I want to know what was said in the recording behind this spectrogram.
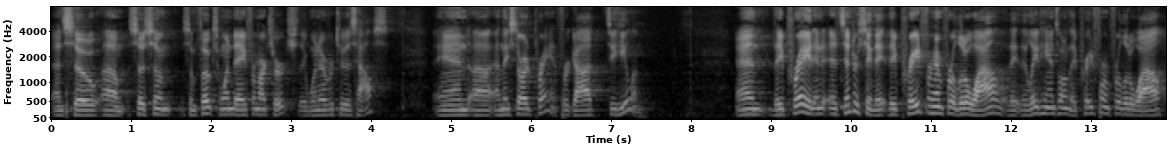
And so, um, so some, some folks one day from our church, they went over to his house and, uh, and they started praying for God to heal him. And they prayed, and it's interesting, they, they prayed for him for a little while. They, they laid hands on him, they prayed for him for a little while.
